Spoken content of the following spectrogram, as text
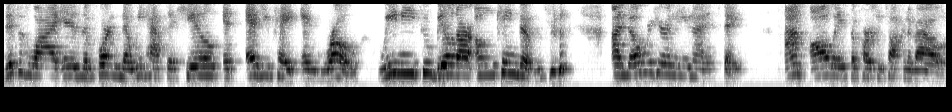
This is why it is important that we have to heal and educate and grow. We need to build our own kingdoms. I know we're here in the United States. I'm always the person talking about,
